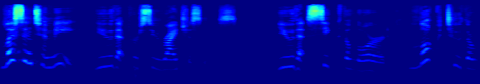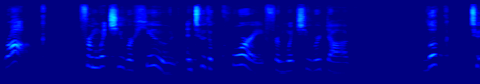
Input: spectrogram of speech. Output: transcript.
Listen to me, you that pursue righteousness, you that seek the Lord. Look to the rock from which you were hewn, and to the quarry from which you were dug. Look to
